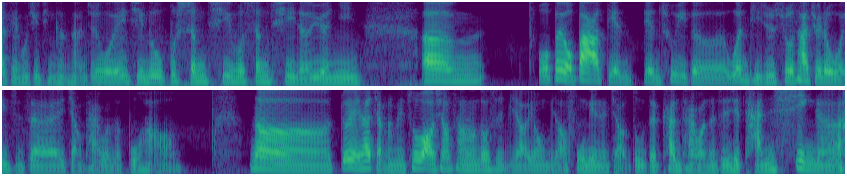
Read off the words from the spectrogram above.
家可以回去听看看，就是我一集录不生气或生气的原因。嗯，我被我爸点点出一个问题，就是说他觉得我一直在讲台湾的不好。那对他讲的没错，我好像常常都是比较用比较负面的角度在看台湾的这些弹性啊，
